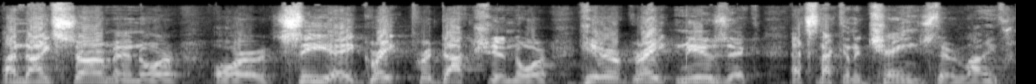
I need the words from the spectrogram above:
a nice sermon or, or see a great production or hear great music, that's not going to change their life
